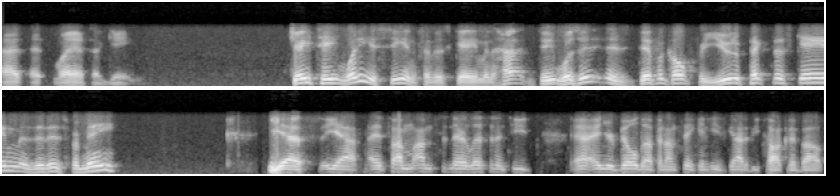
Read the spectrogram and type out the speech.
at Atlanta game. JT, what are you seeing for this game, and how do, was it as difficult for you to pick this game as it is for me? Yes, yeah. It's, I'm I'm sitting there listening to you uh, and your build up, and I'm thinking he's got to be talking about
